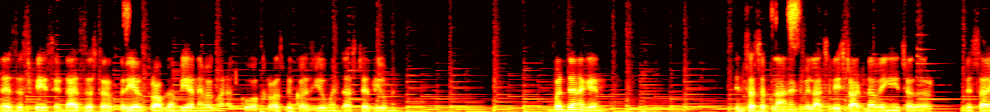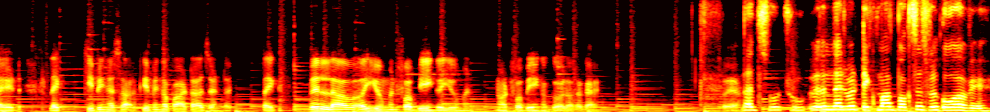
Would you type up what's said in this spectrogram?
Let's just face it. That's just a real problem we are never gonna go across because humans are still human. But then again in such a planet we'll actually start loving each other decide like keeping us keeping apart our gender. Like we'll love a human for being a human not for being a girl or a guy. So yeah. That's so true. Then there will tick mark boxes will go away.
